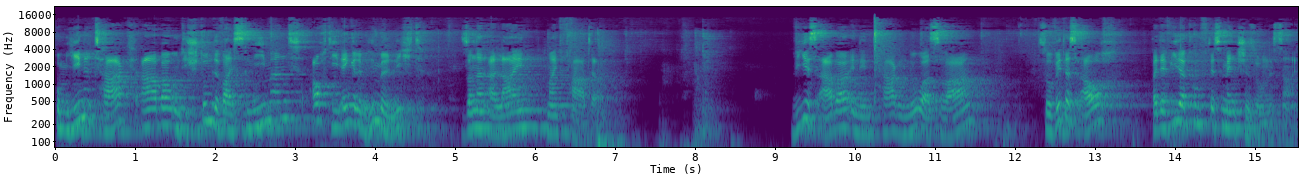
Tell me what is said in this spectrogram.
Um jenen Tag aber und die Stunde weiß niemand, auch die Engel im Himmel nicht, sondern allein mein Vater. Wie es aber in den Tagen Noahs war, so wird es auch bei der Wiederkunft des Menschensohnes sein.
